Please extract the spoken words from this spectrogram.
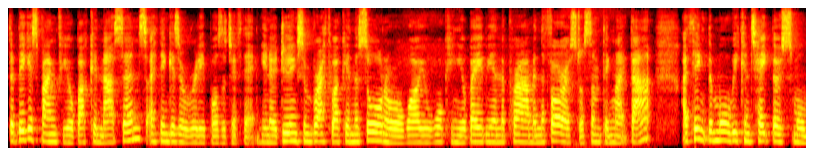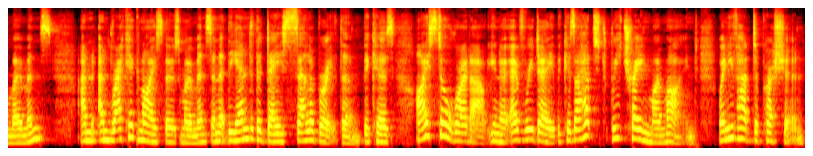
the biggest bang for your buck in that sense, I think is a really positive thing. You know, doing some breath work in the sauna or while you're walking your baby in the pram in the forest or something like that. I think the more we can take those small moments and, and recognize those moments and at the end of the day celebrate them because I still write out, you know, every day because I had to retrain my mind. When you've had depression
